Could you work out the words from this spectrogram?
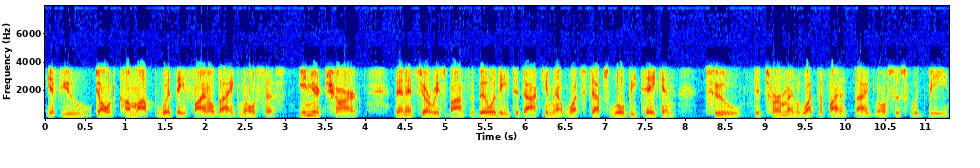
If you don't come up with a final diagnosis in your chart, then it's your responsibility to document what steps will be taken to determine what the final diagnosis would be.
